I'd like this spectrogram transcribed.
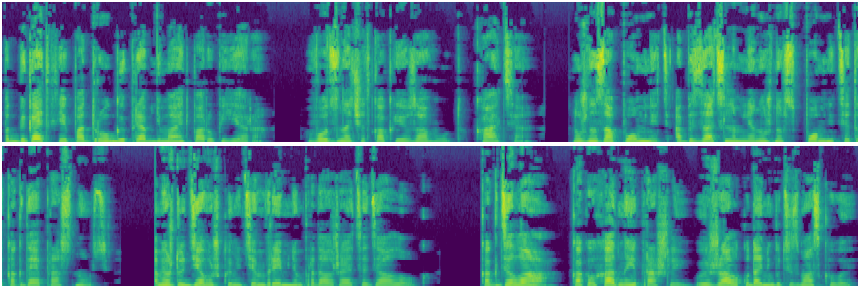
Подбегает к ней подруга и приобнимает пару Пьера. Вот, значит, как ее зовут. Катя. Нужно запомнить, обязательно мне нужно вспомнить это, когда я проснусь. А между девушками тем временем продолжается диалог. «Как дела? Как выходные прошли? Уезжала куда-нибудь из Москвы?»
